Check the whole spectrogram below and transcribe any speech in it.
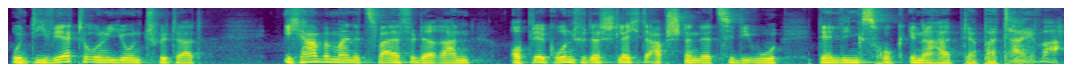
und die Werteunion twittert, ich habe meine Zweifel daran, ob der Grund für das schlechte Abstand der CDU der Linksruck innerhalb der Partei war.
